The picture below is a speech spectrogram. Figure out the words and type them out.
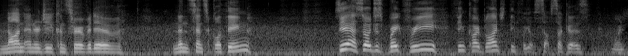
non energy conservative, nonsensical thing. So, yeah, so just break free, think carte blanche, think for yourself, suckers. Morning.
